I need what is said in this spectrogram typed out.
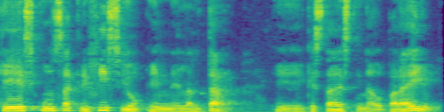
que es un sacrificio en el altar eh, que está destinado para ello.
